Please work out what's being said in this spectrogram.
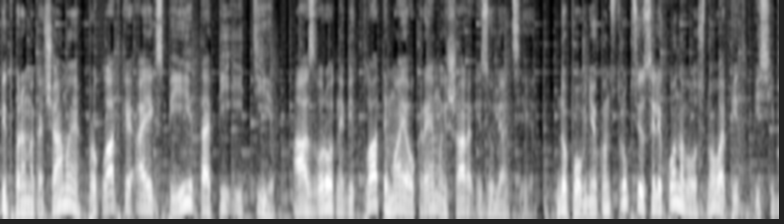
Під перемикачами прокладки AXPE та PET, а зворотний бік плати має окремий шар ізоляції. Доповнює конструкцію силіконова основа під PCB.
